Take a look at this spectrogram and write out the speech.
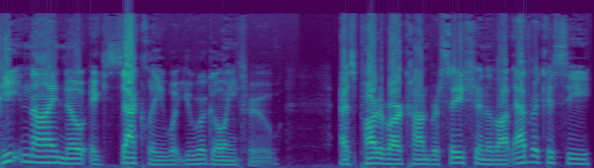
Pete and I know exactly what you are going through. As part of our conversation about advocacy,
